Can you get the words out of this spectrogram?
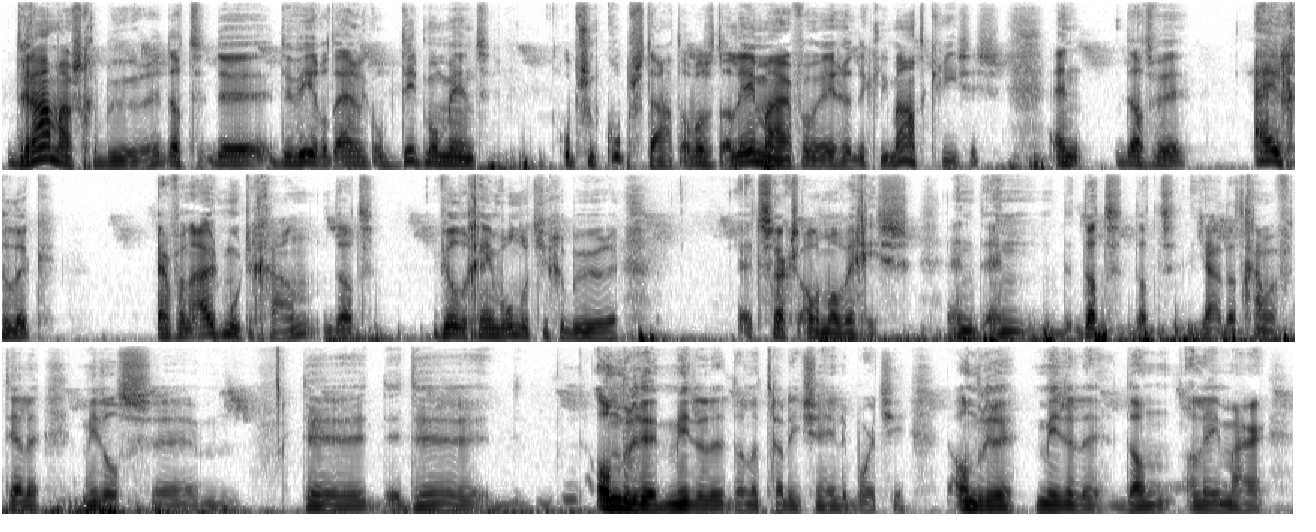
drama's gebeuren. Dat de, de wereld eigenlijk op dit moment op zijn kop staat. Al was het alleen maar vanwege de klimaatcrisis. En dat we eigenlijk ervan uit moeten gaan dat, wilde geen wondertje gebeuren, het straks allemaal weg is. En, en dat, dat, ja, dat gaan we vertellen middels ehm, de, de, de andere middelen dan het traditionele bordje. Andere middelen dan alleen maar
